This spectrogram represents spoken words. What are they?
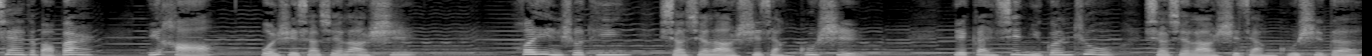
亲爱的宝贝儿，你好，我是小雪老师，欢迎收听小雪老师讲故事，也感谢你关注小雪老师讲故事的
